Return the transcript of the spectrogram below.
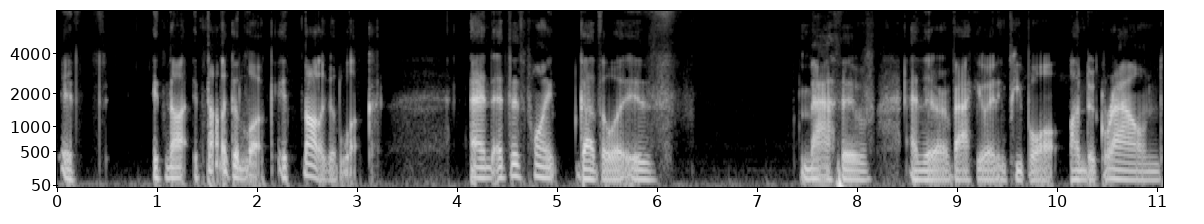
It's it's not it's not a good look. It's not a good look. And at this point, Godzilla is massive and they're evacuating people underground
